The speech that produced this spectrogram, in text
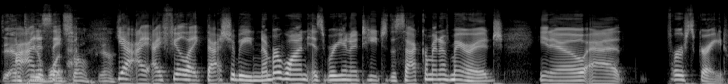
The empty of honestly, oneself. Yeah. yeah, I, I feel like that should be number one. Is we're going to teach the sacrament of marriage, you know, at first grade,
